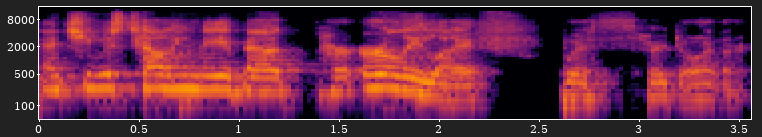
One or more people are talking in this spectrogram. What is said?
And she was telling me about her early life with her daughter.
